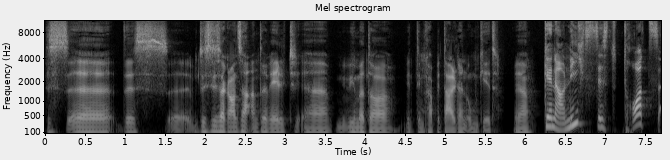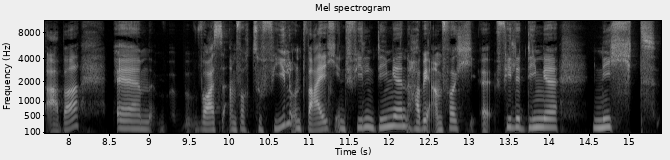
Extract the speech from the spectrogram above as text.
Das, äh, das, äh, das ist eine ganz andere Welt, äh, wie man da mit dem Kapital dann umgeht. Ja. Genau, nichtsdestotrotz aber ähm, war es einfach zu viel und war ich in vielen Dingen, habe ich einfach äh, viele Dinge nicht,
